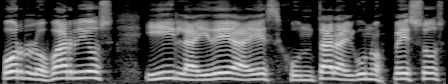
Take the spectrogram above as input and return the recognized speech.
por los barrios y la idea es juntar algunos pesos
